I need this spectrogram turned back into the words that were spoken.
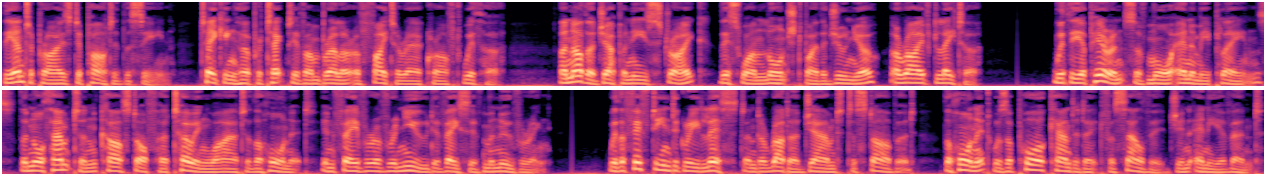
The Enterprise departed the scene, taking her protective umbrella of fighter aircraft with her. Another Japanese strike, this one launched by the Junyo, arrived later. With the appearance of more enemy planes, the Northampton cast off her towing wire to the Hornet in favour of renewed evasive manoeuvring. With a 15 degree list and a rudder jammed to starboard, the Hornet was a poor candidate for salvage in any event.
